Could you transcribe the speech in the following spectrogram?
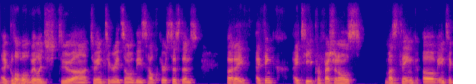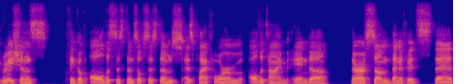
a global village, to uh, to integrate some of these healthcare systems. But I I think IT professionals must think of integrations, think of all the systems of systems as platform all the time, and uh, there are some benefits that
